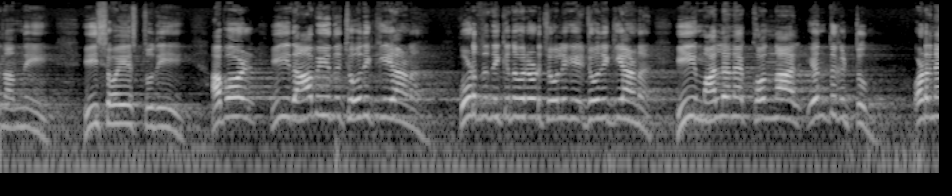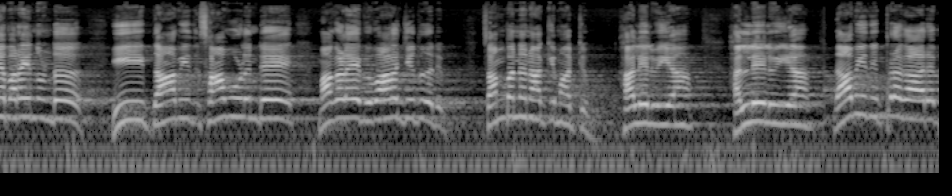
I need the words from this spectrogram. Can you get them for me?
നന്ദി. ഈശോയെ സ്തുതി. അപ്പോൾ ഈ ദാവീദ് ചോദിക്കുകയാണ്. കൂടത്ത് നിൽക്കുന്നവരോട് ചോദിക്ക ചോദിക്കുകയാണ് ഈ മല്ലനെ കൊന്നാൽ എന്ത് കിട്ടും? ഉടനെ പറയുന്നുണ്ട് ഈ ദാവീദ് സാവൂളിന്റെ മകളെ വിവാഹം ചെയ്തു തരും. സമ്പന്നനാക്കി മാറ്റും. ഹാലേലുയ്യ ഹല്ലേലുയ്യ ദാവീദ് ഇപ്രകാരം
